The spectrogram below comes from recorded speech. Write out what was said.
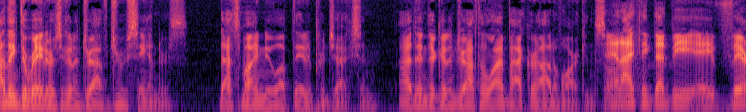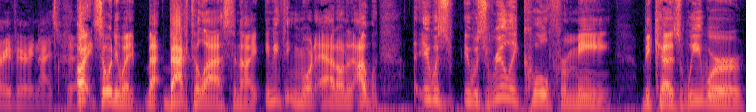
I think the Raiders are going to draft Drew Sanders. That's my new updated projection. I think they're going to draft a linebacker out of Arkansas. And I think that'd be a very, very nice pick. All right. So anyway, back, back to last night. Anything more to add on it? I, it was it was really cool for me because we were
